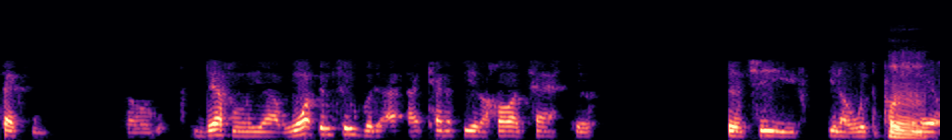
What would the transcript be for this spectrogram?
Texan. So definitely, I want them to, but I, I kind of see it a hard task to to achieve. You know, with the hmm. personnel. Mm.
